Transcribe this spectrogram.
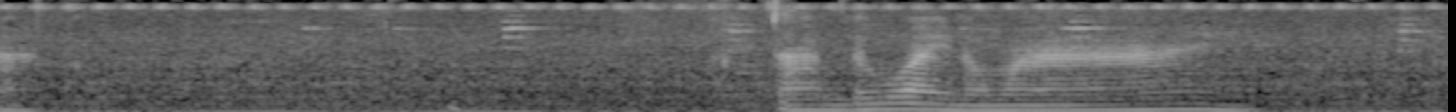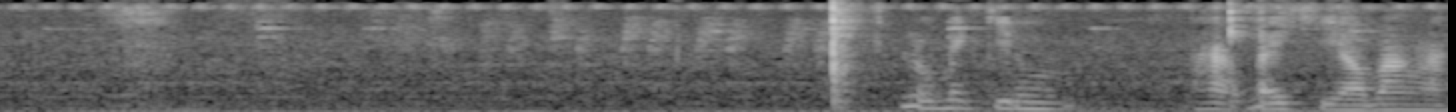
นะ ตามด้วยหน่อไม้ ลูกไม่กินผักใบเขียวบ้างล่ะ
